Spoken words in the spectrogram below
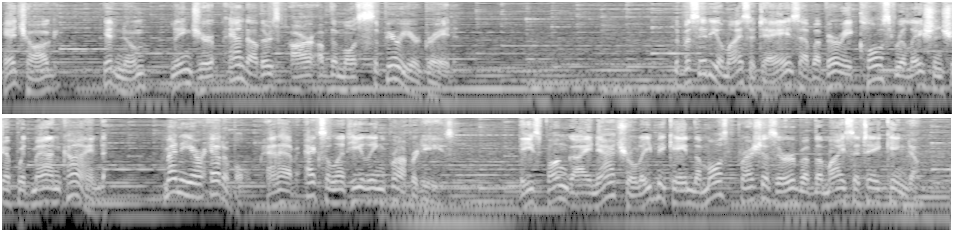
hedgehog, hydnum, lingzhi, and others are of the most superior grade. The Basidiomycetes have a very close relationship with mankind. Many are edible and have excellent healing properties. These fungi naturally became the most precious herb of the Mycetae kingdom.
